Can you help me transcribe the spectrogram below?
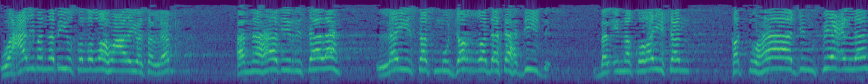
وعلم النبي صلى الله عليه وسلم أن هذه الرسالة ليست مجرد تهديد بل إن قريشا قد تهاجم فعلا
